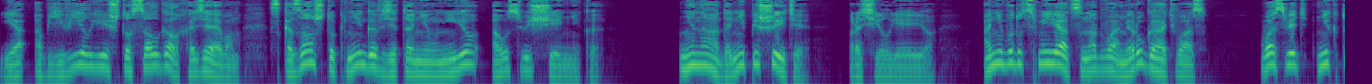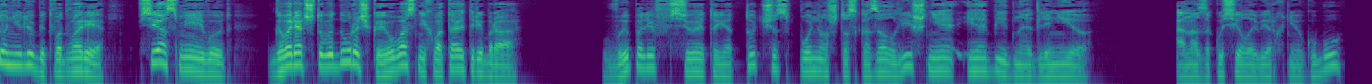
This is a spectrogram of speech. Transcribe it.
Я объявил ей, что солгал хозяевам, сказал, что книга взята не у нее, а у священника. — Не надо, не пишите, — просил я ее. — Они будут смеяться над вами, ругать вас. Вас ведь никто не любит во дворе, все осмеивают, говорят, что вы дурочка, и у вас не хватает ребра. Выпалив все это, я тотчас понял, что сказал лишнее и обидное для нее. Она закусила верхнюю губу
